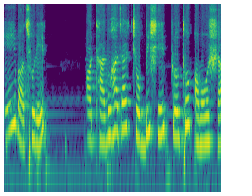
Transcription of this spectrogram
এই বছরের, অর্থাৎ দু হাজার চব্বিশের প্রথম অমাবস্যা,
